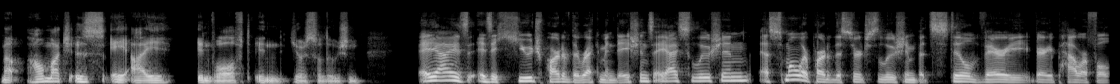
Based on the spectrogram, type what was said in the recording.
Now, how much is AI involved in your solution? AI is, is a huge part of the recommendations AI solution, a smaller part of the search solution, but still very, very powerful.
